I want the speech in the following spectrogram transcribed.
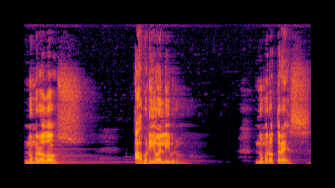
Número dos, abrió el libro. Número tres,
